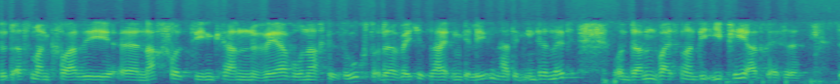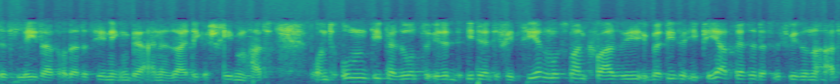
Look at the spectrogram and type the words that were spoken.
sodass man quasi äh, nachvollziehen kann, wer wonach gesucht oder welche Seiten gelesen hat im Internet. Und dann weiß man die IP-Adresse des Lesers oder desjenigen, der eine Seite geschrieben hat. Und um die Person zu identifizieren, muss man quasi über diese IP-Adresse, das ist wie so eine Art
